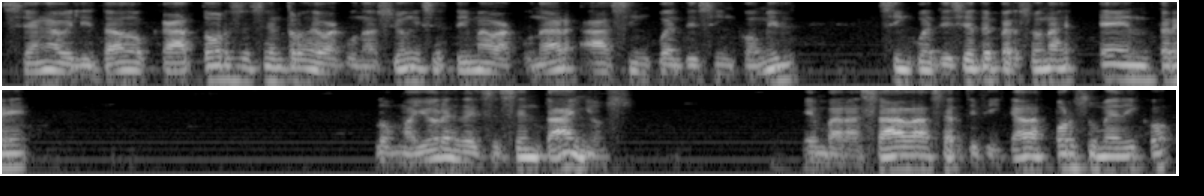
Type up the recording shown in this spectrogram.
se han habilitado 14 centros de vacunación y se estima vacunar a 55.057 personas entre los mayores de 60 años, embarazadas, certificadas por su médico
